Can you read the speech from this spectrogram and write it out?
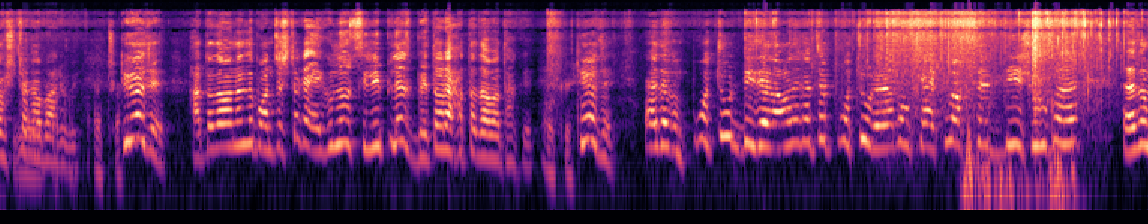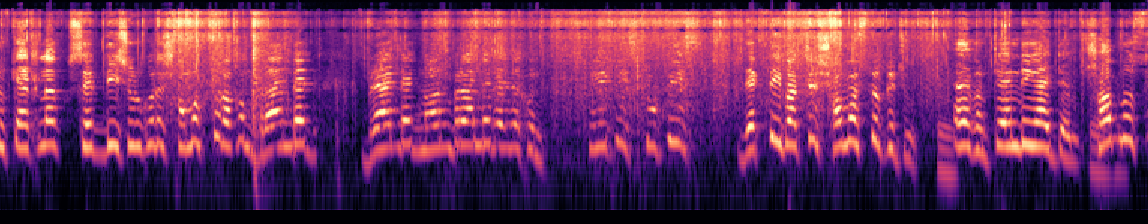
দশ টাকা বাড়বে। আচ্ছা। ঠিক আছে? হাতা দেওয়া নিলে পঞ্চাশ টাকা এগুলো স্লিপলেস ভেতরে হাতা দেওয়া থাকে। ঠিক আছে? এই দেখুন প্রচুর ডিজাইন আমাদের কাছে প্রচুর। এরকম ক্যাটলগ সেট দিয়ে শুরু করে এরকম ক্যাটলগ সেট দিয়ে শুরু করে সমস্ত রকম ব্র্যান্ডেড ব্র্যান্ডেড নন ব্র্যান্ডেড এই দেখুন থ্রি পিস টু পিস দেখতেই পাচ্ছেন সমস্ত কিছু। দেখুন ট্রেন্ডিং আইটেম সমস্ত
